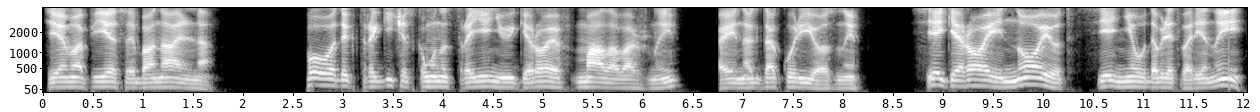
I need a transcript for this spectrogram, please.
Тема пьесы банальна. Поводы к трагическому настроению героев мало важны, а иногда курьезны. Все герои ноют, все неудовлетворены.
